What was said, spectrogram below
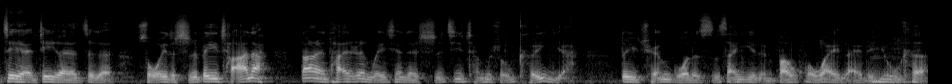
这个这个这个所谓的十杯茶呢，当然他认为现在时机成熟，可以啊，对全国的十三亿人，包括外来的游客，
